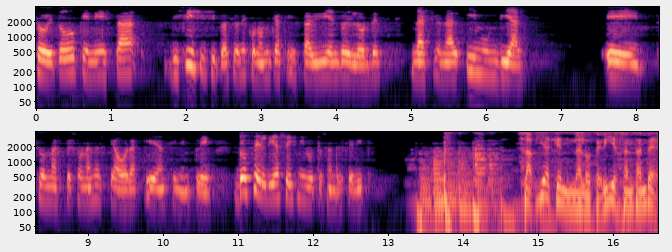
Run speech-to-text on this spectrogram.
sobre todo que en esta difícil situación económica que está viviendo el orden nacional y mundial, eh, son más personas las que ahora quedan sin empleo. 12 del día, 6 minutos, Andrés Felipe. ¿Sabía que en la Lotería Santander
